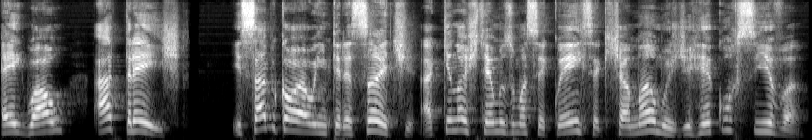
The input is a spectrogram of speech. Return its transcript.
é igual a 3. E sabe qual é o interessante? Aqui nós temos uma sequência que chamamos de recursiva,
